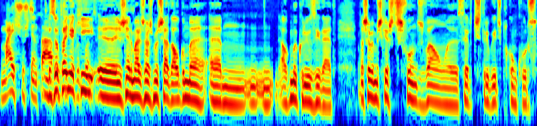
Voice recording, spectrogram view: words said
mais sustentáveis. Mas eu tenho aqui, uh, Engenheiro Mário Jorge Machado, alguma, um, alguma curiosidade. Nós sabemos que estes fundos vão uh, ser distribuídos por concurso.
